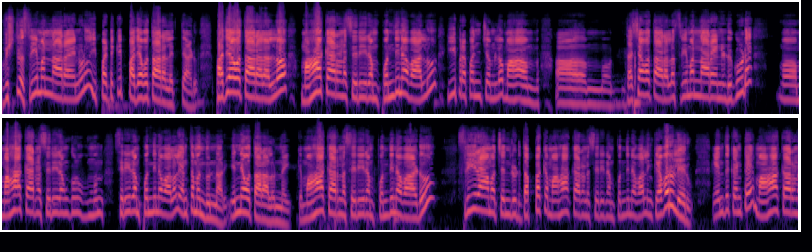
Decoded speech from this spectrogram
విష్ణు శ్రీమన్నారాయణుడు ఇప్పటికీ పది అవతారాలు ఎత్తాడు పది అవతారాలలో మహాకారణ శరీరం పొందిన వాళ్ళు ఈ ప్రపంచంలో మహా దశావతారాల శ్రీమన్నారాయణుడు కూడా మహాకారణ శరీరం గు- శరీరం పొందిన వాళ్ళు ఎంతమంది ఉన్నారు? ఎన్ని అవతారాలు ఉన్నాయి మహాకారణ శరీరం పొందినవాడు శ్రీరామచంద్రుడు తప్పక మహాకారణ శరీరం పొందిన వాళ్ళు ఇంకెవరూ లేరు. ఎందుకంటే మహాకారణ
